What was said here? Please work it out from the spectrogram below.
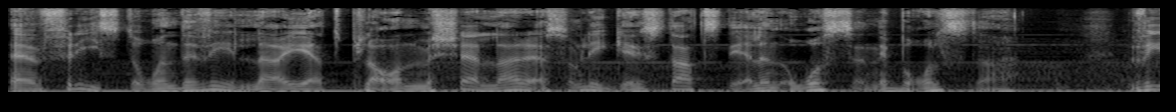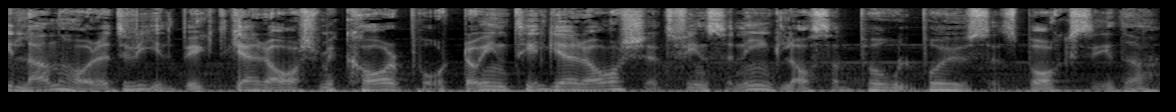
är en fristående villa i ett plan med källare som ligger i stadsdelen Åsen i Bålsta. Villan har ett vidbyggt garage med carport och intill garaget finns en inglasad pool på husets baksida.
